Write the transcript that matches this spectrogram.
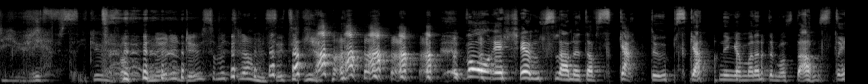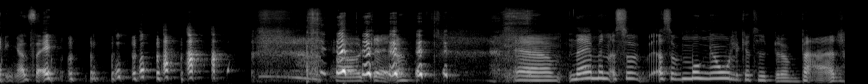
det är ju Rifsigt. Gud vad... Nu är det du som är tramsig tycker jag. Var är känslan utav skatt och uppskattning om man inte måste anstränga sig? Okej då. Eh, nej men så, alltså många olika typer av bär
